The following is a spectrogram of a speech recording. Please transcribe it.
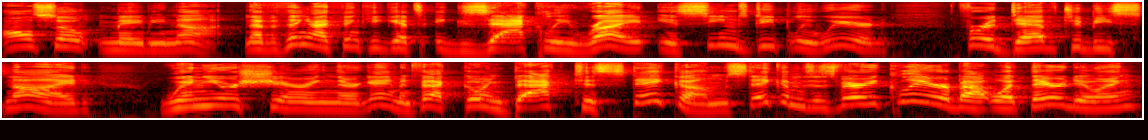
also maybe not. Now, the thing I think he gets exactly right is seems deeply weird for a dev to be snide when you're sharing their game. In fact, going back to Steak-umms, Steak-umms is very clear about what they're doing.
